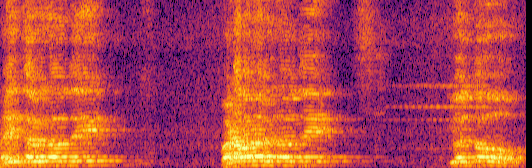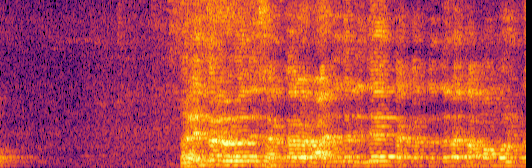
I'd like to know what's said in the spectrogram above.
ರೈತ ವಿರೋಧಿ, ಬಡವರ ವಿರೋಧಿ, ಇವತ್ತು ದಲಿತರ ವಿರೋಧಿ ಸರ್ಕಾರ ರಾಜ್ಯದಲ್ಲಿ ಇದೆ ಅಂತಕ್ಕಂಥದ್ದನ್ನ ತಮ್ಮ ಮೂಲಕ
